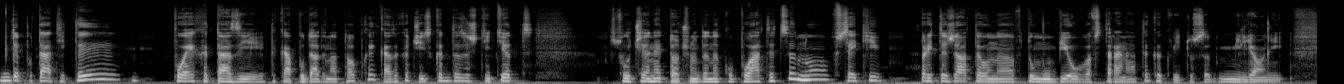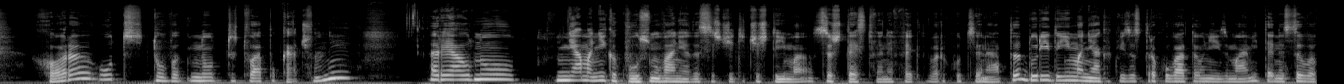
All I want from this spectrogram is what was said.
депутатите поеха тази така подадена топка и казаха, че искат да защитят в случая не точно да накоплатеца, но всеки притежател на автомобил в страната, каквито са милиони хора, от това, от това покачване реално няма никакво основание да се счита, че ще има съществен ефект върху цената. Дори да има някакви застрахователни измами, те не са в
